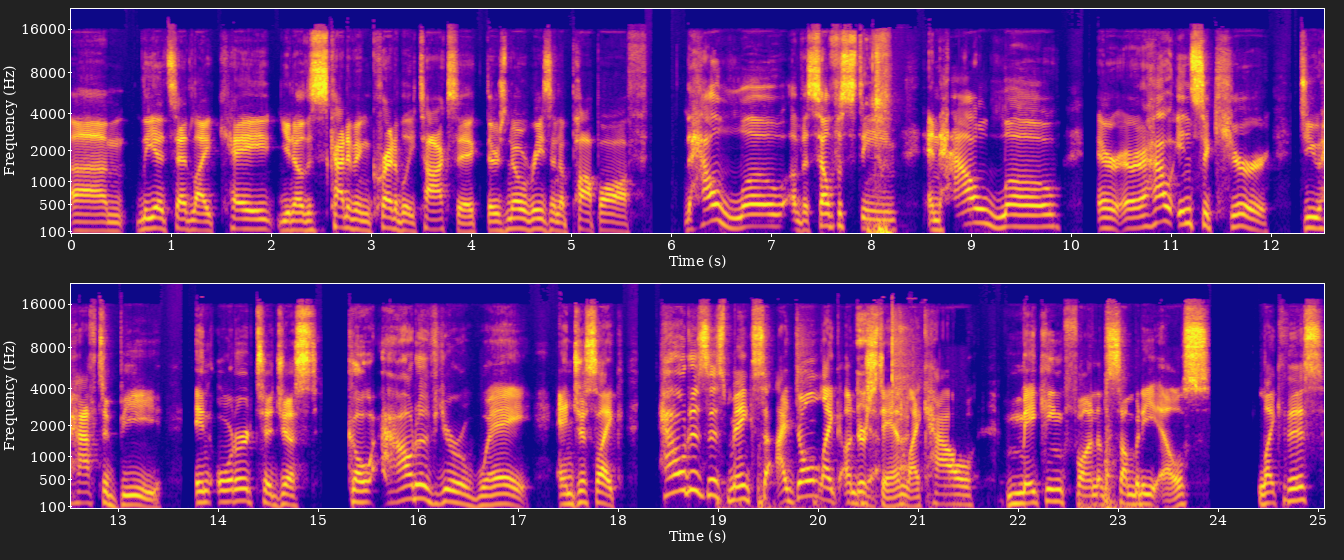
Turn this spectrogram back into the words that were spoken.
um, Leah had said like, "Hey, you know, this is kind of incredibly toxic. There's no reason to pop off." How low of a self-esteem and how low or, or how insecure do you have to be in order to just go out of your way and just like how does this make sense? I don't like understand yeah. like how making fun of somebody else like this.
